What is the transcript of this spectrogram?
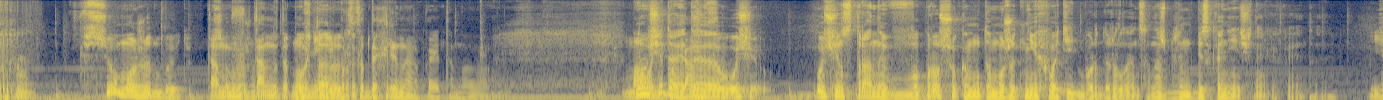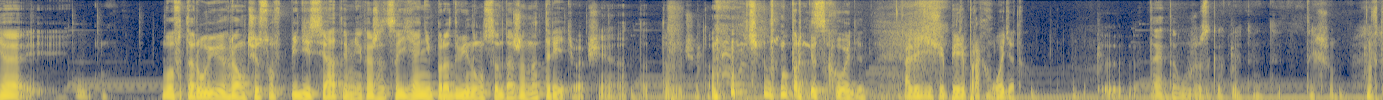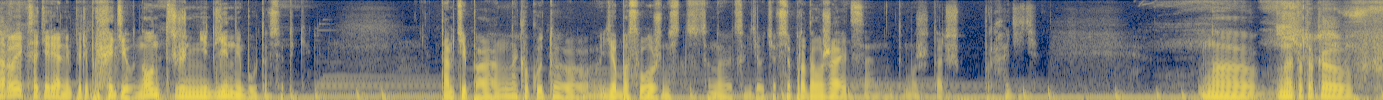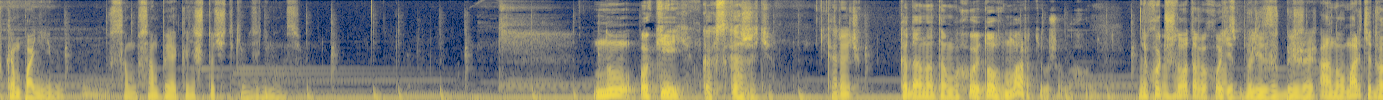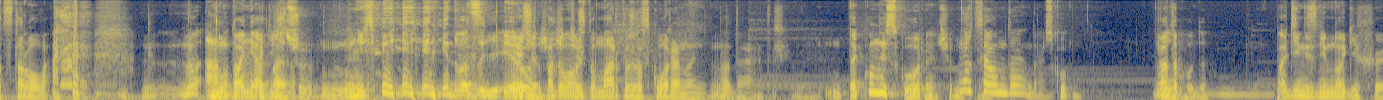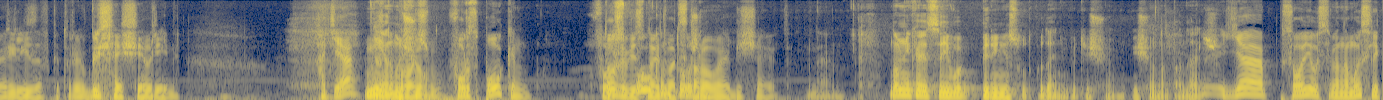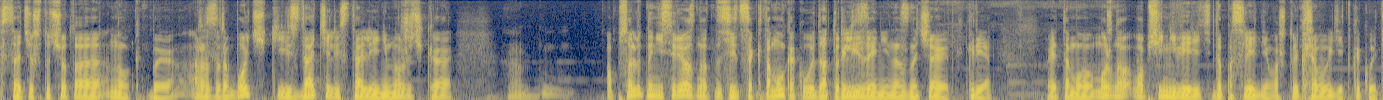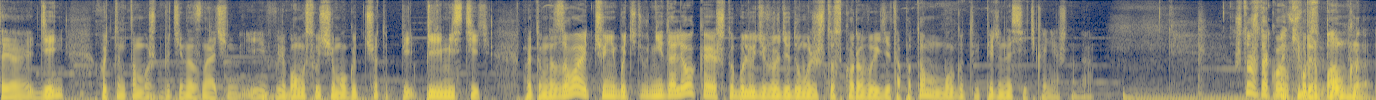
Все может быть. Там, может там быть. дополнений ну, просто так... до хрена, поэтому... Мало ну, вообще, да, это очень, очень странный вопрос, что кому-то может не хватить Borderlands. Она же, блин, бесконечная какая-то. Я во вторую играл часов 50, и мне кажется, я не продвинулся даже на треть вообще от, от того, что там, что там происходит. А люди еще перепроходят. Да это ужас какой-то. Ты, ты шо? Ну, второй я, кстати, реально перепроходил. Но он же не длинный будет, а все-таки. Там типа на какую-то ебосложность становится, где у тебя все продолжается, но ты можешь дальше проходить. Но, но это только в компании. Сам, сам бы я, конечно, точно таким не занимался. Ну, окей, как скажете. Короче, когда она там выходит? О, в марте уже выходит. Ну, хоть ага, что-то выходит близ, ближе. А, ну в марте 22-го. ну, а, ну, ну понятно, что ну, не, не, не 21 Я сейчас подумал, что март уже скоро, но ну да. Это ж... Так он и скоро. Чё, ну, в целом, да, да. Сколько? Ну, Полгода. Это один из немногих э, релизов, которые в ближайшее время. Хотя, между не, ну прочим, Forspoken, Forspoken тоже весной 22-го обещают. Да. Но мне кажется, его перенесут куда-нибудь еще, еще на подальше. Я словил себя на мысли, кстати, что что-то, ну, как бы разработчики, издатели стали немножечко э, абсолютно несерьезно относиться к тому, какую дату релиза они назначают к игре. Поэтому можно вообще не верить до последнего, что игра выйдет в какой-то день, хоть он там может быть и назначен, и в любом случае могут что-то переместить. Поэтому называют что-нибудь недалекое, чтобы люди вроде думали, что скоро выйдет, а потом могут и переносить, конечно, да. Что же такое а киберпанк?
